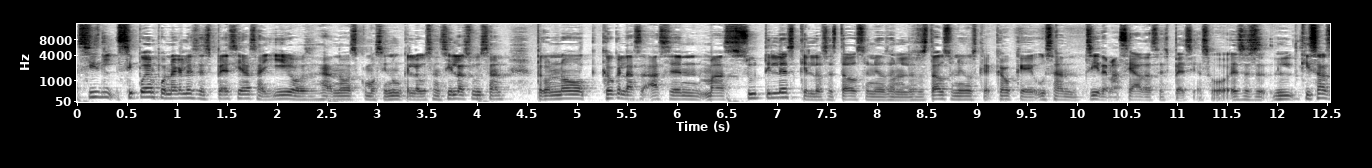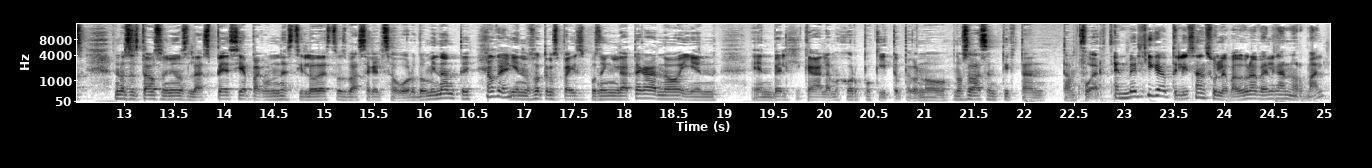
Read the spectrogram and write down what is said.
sí, sí, pueden ponerles especias allí, o sea, no es como si nunca la usan, sí las usan, pero no, creo que las hacen más sutiles que los Estados Unidos. En los Estados Unidos que creo que usan, sí, demasiadas especias, o es- quizás en los Estados Unidos la especia para un estilo de estos va a ser el sabor dominante. Y en los otros países, pues en Inglaterra no, y en, en Bélgica a lo mejor poquito, pero no, no se va a sentir tan, tan fuerte. ¿En Bélgica utilizan su levadura belga normal?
